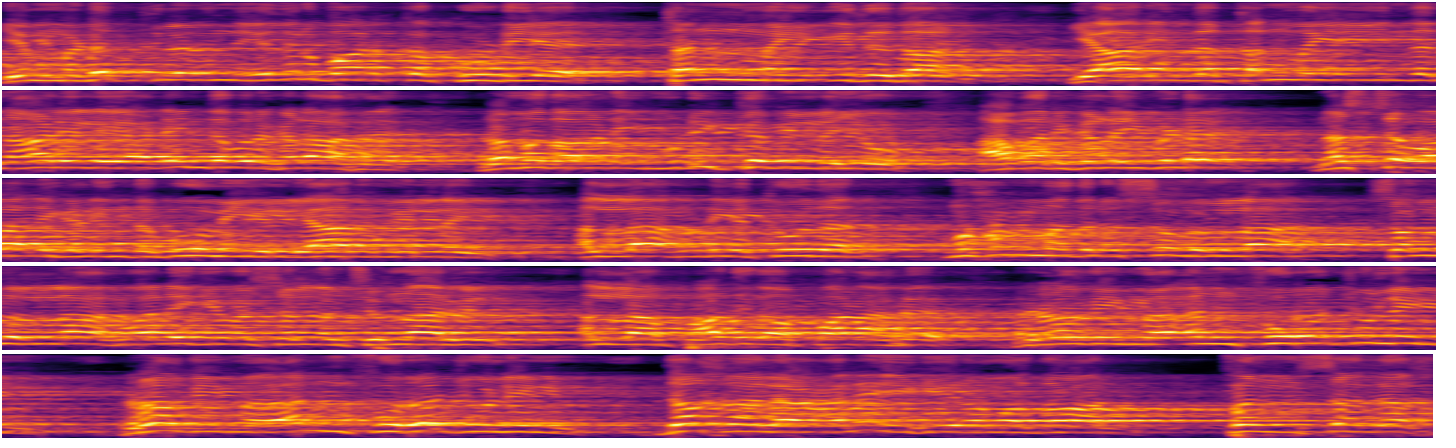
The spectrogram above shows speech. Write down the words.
எம்மிடத்திலிருந்து எதிர்பார்க்கக்கூடிய தன்மை இதுதான். யார் இந்த தன்மையை இந்த நாளிலே அடைந்தவர்களாக ரமதானை முடிக்கவில்லையோ அவர்களை விட நஷ்டவாளிகள் இந்த பூமியில் யாரும் இல்லை அல்லாஹ்வுடைய தூதர் முஹம்மது ரசூலுல்லா ஸல்லல்லாஹு அலைஹி வஸல்லம் சொன்னார்கள் அல்லாஹ் பாதுகாப்பானாக ரவிம அன்ஃபு ரஜுலின் رغم أنف رجل دخل عليه رمضان فانسلخ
